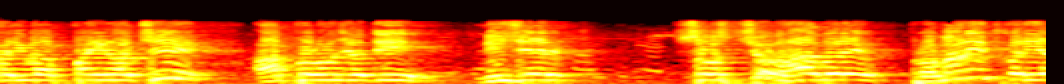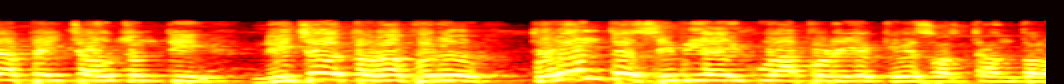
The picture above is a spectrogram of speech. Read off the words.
କରିବା ପାଇଁ ଅଛି ଆପଣ ଯଦି ନିଜେ ସ୍ୱଚ୍ଛ ଭାବରେ ପ୍ରମାଣିତ କରିବା ପାଇଁ ଚାହୁଁଛନ୍ତି ନିଜ ତରଫରୁ ତୁରନ୍ତ ସିବିଆଇକୁ ଆପଣ ଏ କେସ୍ ହସ୍ତାନ୍ତର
